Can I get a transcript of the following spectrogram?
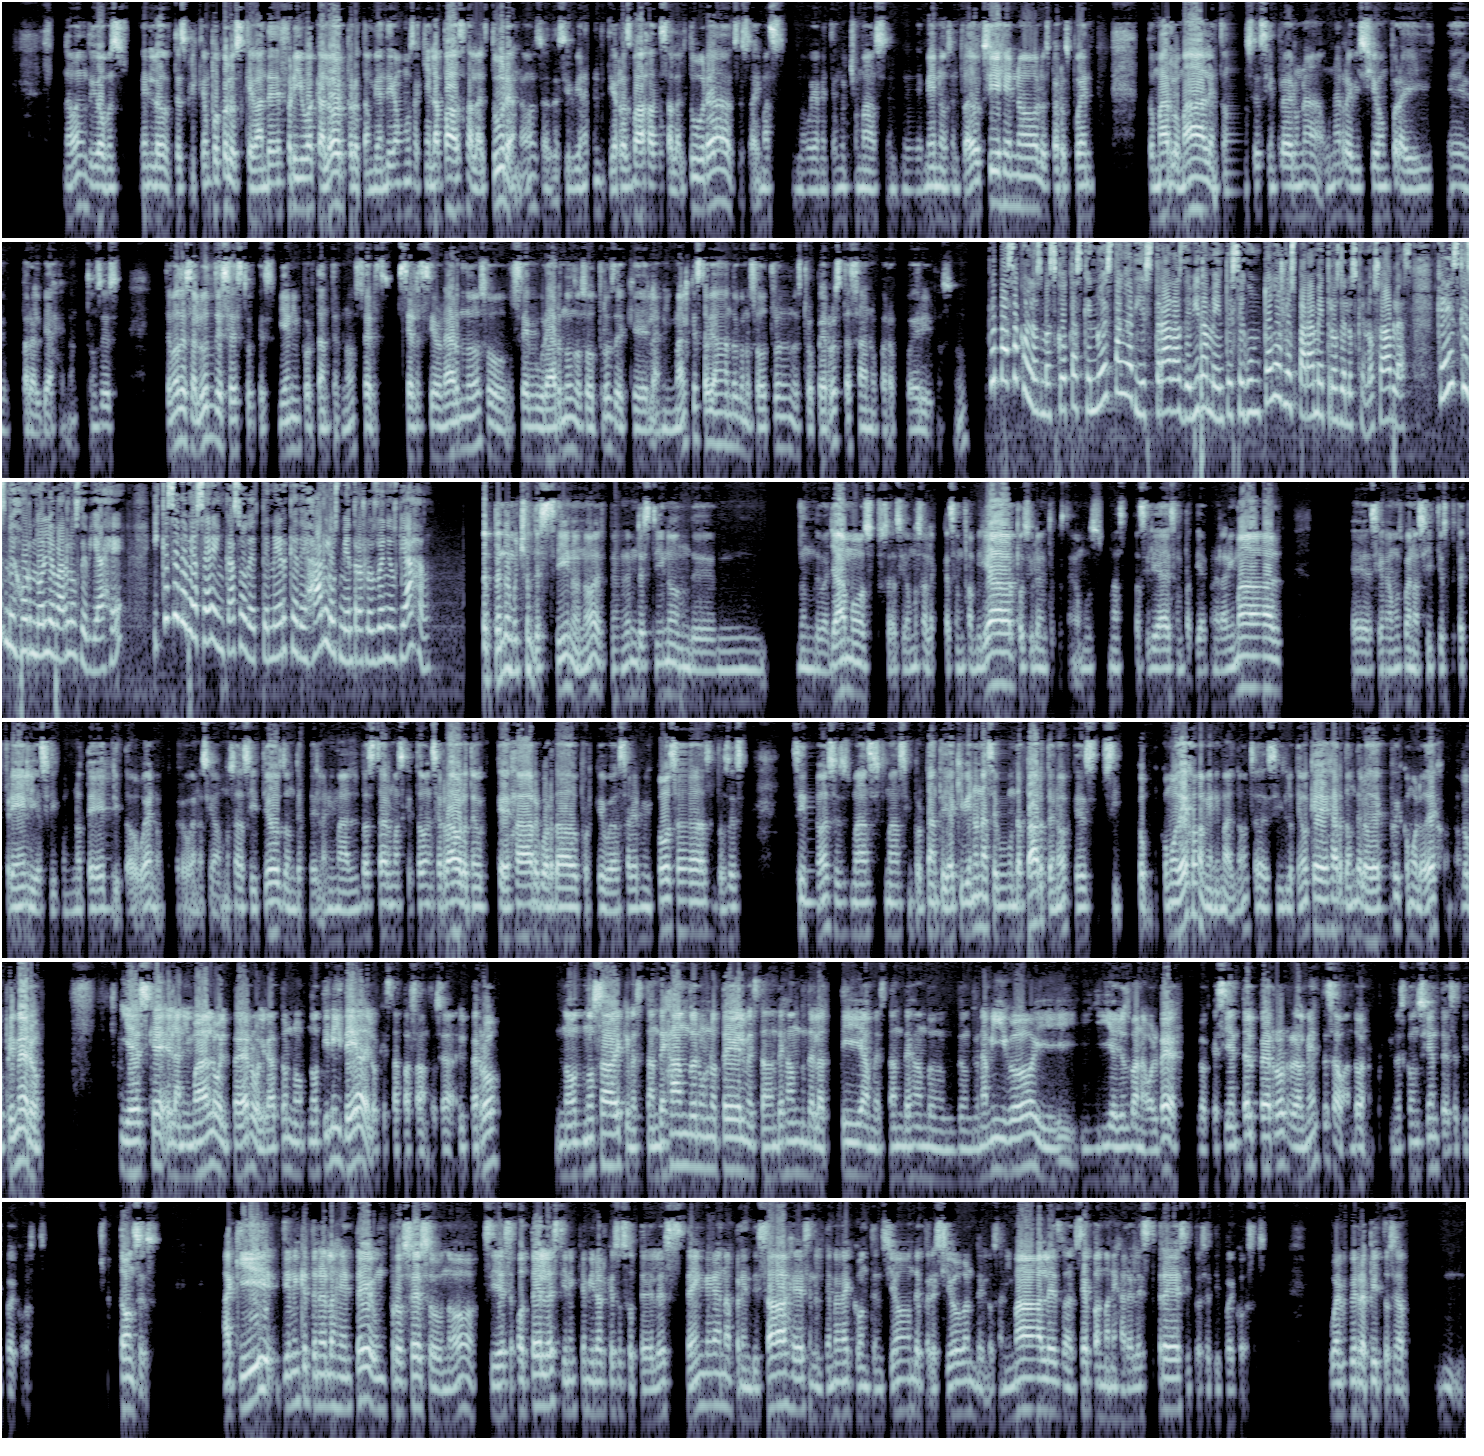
¿No? Digamos, en lo, te expliqué un poco los que van de frío a calor, pero también, digamos, aquí en La Paz a la altura, ¿no? O sea, es decir, vienen de tierras bajas a la altura, entonces hay más, obviamente mucho más, eh, menos entrada de oxígeno, los perros pueden tomarlo mal, entonces siempre haber una, una revisión por ahí eh, para el viaje, ¿no? Entonces, temas de salud es esto, que es bien importante, ¿no? cerciorarnos o asegurarnos nosotros de que el animal que está viajando con nosotros, nuestro perro, está sano para poder irnos, ¿no? ¿Qué pasa con las mascotas que no están adiestradas debidamente según todos los parámetros de los que nos hablas? ¿Crees que es mejor no llevarlos de viaje? ¿Y qué se debe hacer en caso de tener que dejarlos mientras los dueños viajan? Depende mucho del destino, ¿no? Depende de un destino donde mm, donde vayamos, o sea, si vamos a la casa de un familiar, posiblemente pues tengamos más facilidades de empatía con el animal, eh, si vamos, bueno, a sitios pet friendly, así como un hotel y todo, bueno, pero bueno, si vamos a sitios donde el animal va a estar más que todo encerrado, lo tengo que dejar guardado porque voy a salir mis cosas, entonces, sí, no, eso es más, más importante. Y aquí viene una segunda parte, ¿no? Que es si, cómo, dejo a mi animal, ¿no? Entonces, si lo tengo que dejar, ¿dónde lo dejo y cómo lo dejo? Lo primero, y es que el animal o el perro o el gato no, no tiene idea de lo que está pasando. O sea, el perro no, no sabe que me están dejando en un hotel, me están dejando de la tía, me están dejando donde un amigo y, y, ellos van a volver. Lo que siente el perro realmente es abandono, porque no es consciente de ese tipo de cosas. Entonces, Aquí tienen que tener la gente un proceso, ¿no? Si es hoteles, tienen que mirar que esos hoteles tengan aprendizajes en el tema de contención, de presión de los animales, sepan manejar el estrés y todo ese tipo de cosas. Vuelvo y repito, o sea,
